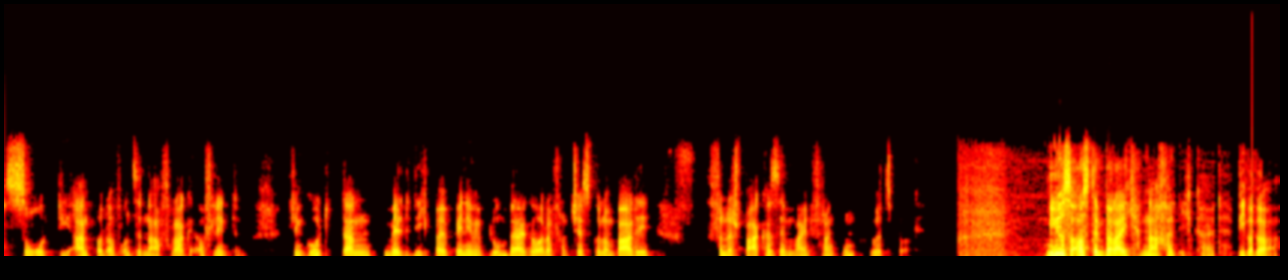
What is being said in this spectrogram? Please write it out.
So die Antwort auf unsere Nachfrage auf LinkedIn. Klingt gut? Dann melde dich bei Benjamin Blumberger oder Francesco Lombardi von der Sparkasse Mainfranken-Würzburg. News aus dem Bereich Nachhaltigkeit. Viva!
